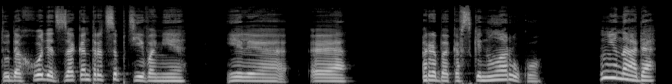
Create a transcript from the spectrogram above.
Туда ходят за контрацептивами. Или... э... Ребекка вскинула руку. «Не надо!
